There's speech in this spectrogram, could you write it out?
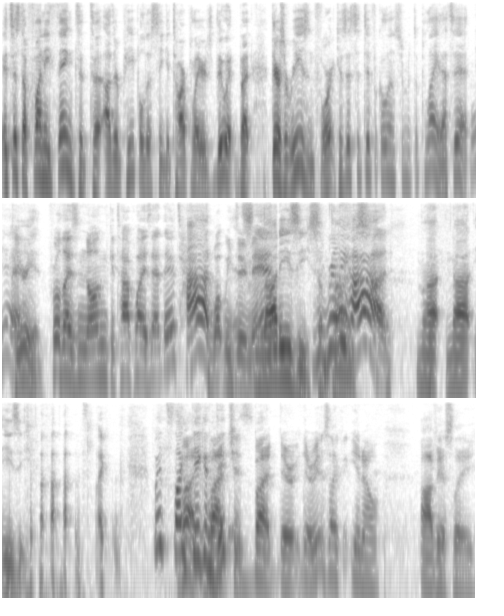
it's just a funny thing to, to other people to see guitar players do it. But there's a reason for it because it's a difficult instrument to play. That's it. Yeah. Period. For all those non-guitar players out there, it's hard what we It's do, man. not easy. It's Sometimes really hard. Not not easy. It's like it's like But- digging but- ditches. But there, there is like you know, obviously,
